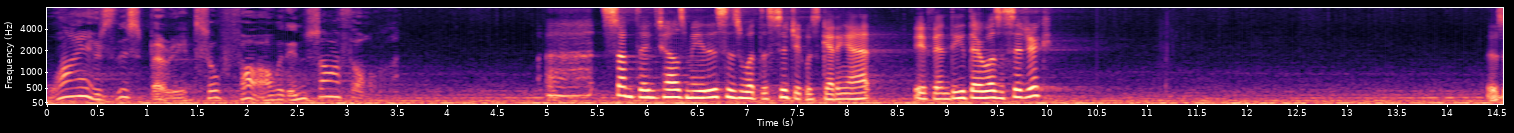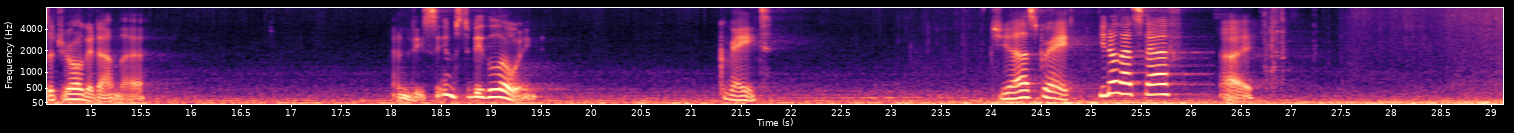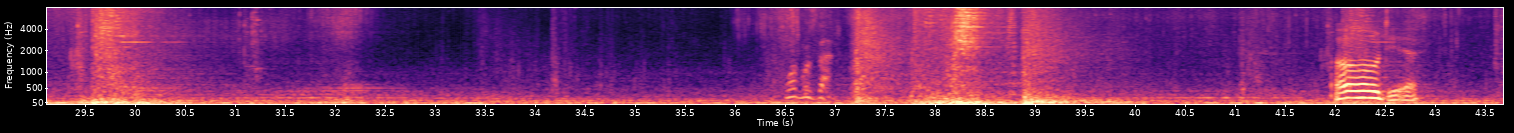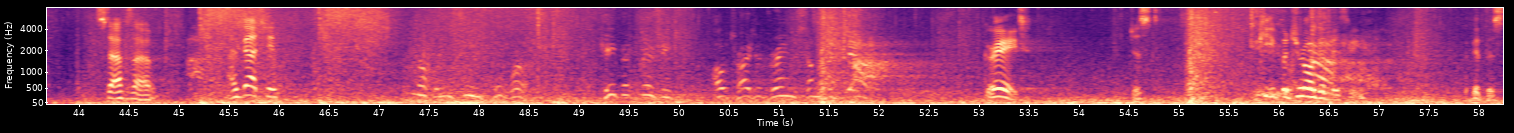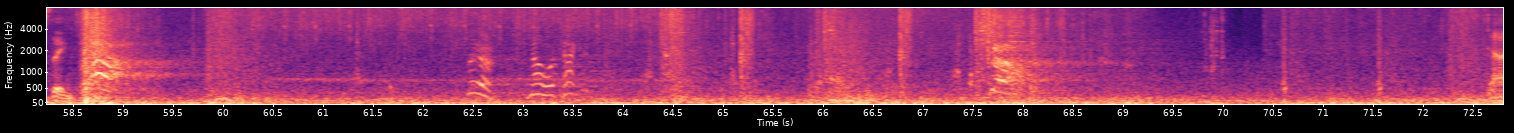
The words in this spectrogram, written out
Why is this buried so far within Saarthal? Uh, something tells me this is what the Psijic was getting at. If indeed there was a Psijic. There's a Draugr down there. And he seems to be glowing. Great. Just great. You know that staff? Aye. Oh dear. Staff's out. I've got you. Nothing seems to work. Keep it busy. I'll try to drain some of the power. Great. Just keep a Draugr busy. Look at this thing. There!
